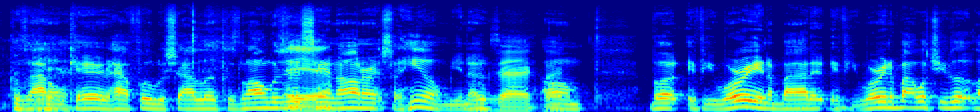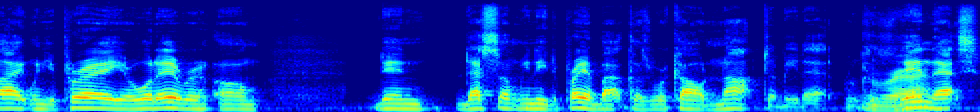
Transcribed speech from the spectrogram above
because I don't care how foolish I look, as long as it's Yeah. in honorance of Him." You know, Exactly. Um, but if you're worrying about it, if you're worrying about what you look like when you pray or whatever, um, then that's something you need to pray about because we're called not to be that. Because Right. then that's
